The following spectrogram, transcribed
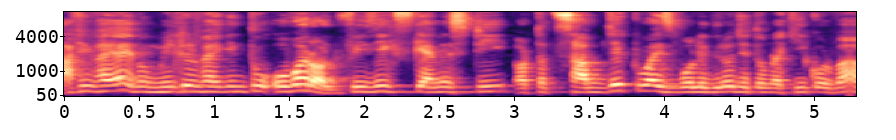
রাফি ভাইয়া এবং মিল্টন ভাই কিন্তু ওভারঅল ফিজিক্স কেমিস্ট্রি অর্থাৎ সাবজেক্ট ওয়াইজ বলে দিল যে তোমরা কি করবা।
